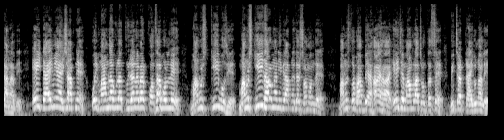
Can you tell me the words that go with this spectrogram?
জানাবে। এই টাইমে আইসা আপনি ওই মামলাগুলো তুলে নেবার কথা বললে মানুষ কি বুঝে? মানুষ কি ধারণা নিবে আপনাদের সম্বন্ধে? মানুষ তো ভাববে, হায় হায়, এই যে মামলা চলতেছে বিচার ট্রাইব্যুনালে,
